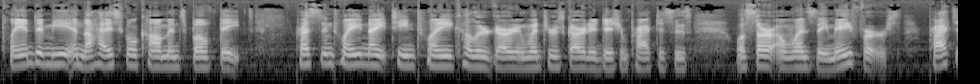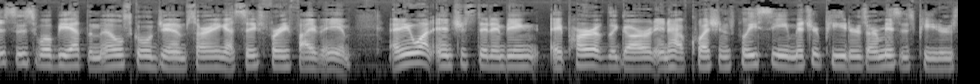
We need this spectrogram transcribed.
Plan to meet in the high school commons both dates. Creston 2019-20 Color Guard and Winter's Guard Edition practices will start on Wednesday, May 1st. Practices will be at the middle school gym starting at 6:45 a.m. Anyone interested in being a part of the Guard and have questions, please see Mr. Peters or Mrs. Peters.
